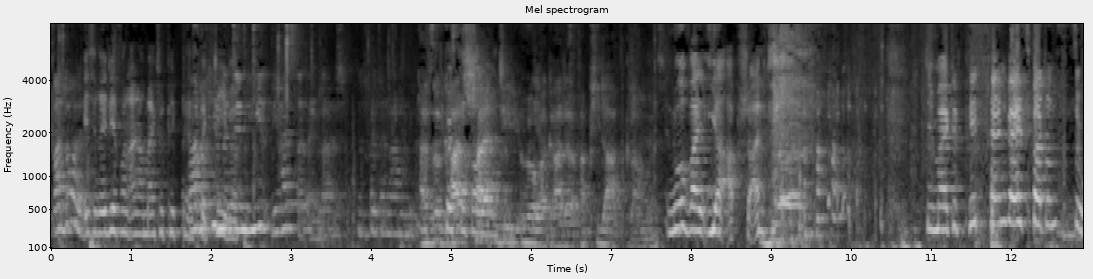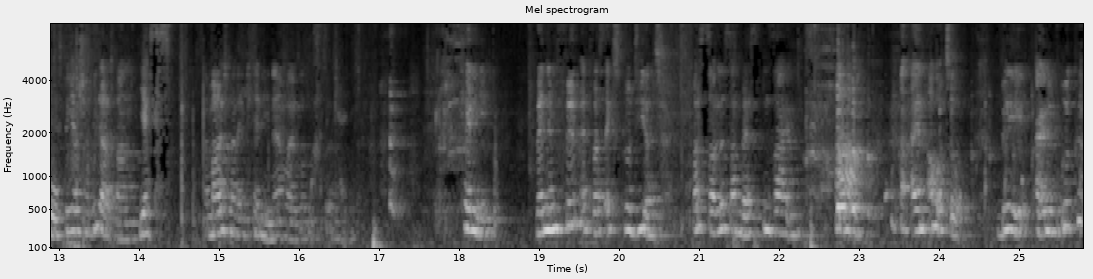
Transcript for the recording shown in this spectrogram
War toll. Ich rede hier von einer Michael Pitt war doch hier mit dem, wie, heißt er denn gleich? Mir fällt der Name nicht. Also, gerade schalten die Hörer gerade rapide ab, glaube ich. Nur weil ihr abschaltet. Die Michael Pitt Fanbase hört uns zu. Ich bin ja schon wieder dran. Yes. Dann mache ich mal den Kenny, ne? Weil sonst. Äh... Kenny, wenn im Film etwas explodiert, was soll es am besten sein? A. Ein Auto. B. Eine Brücke.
